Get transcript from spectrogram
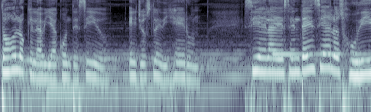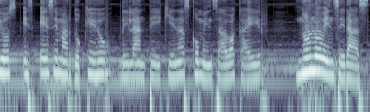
todo lo que le había acontecido. Ellos le dijeron, si de la descendencia de los judíos es ese Mardoqueo delante de quien has comenzado a caer, no lo vencerás,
